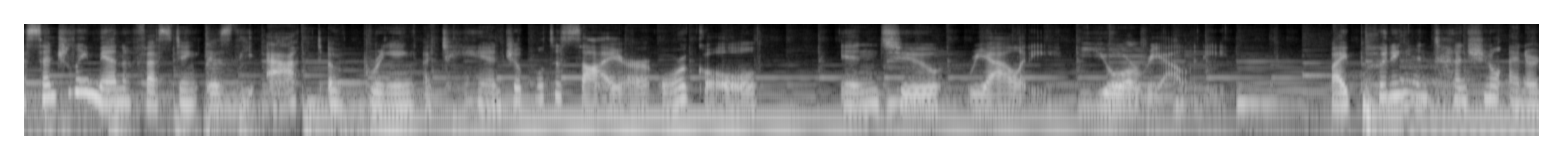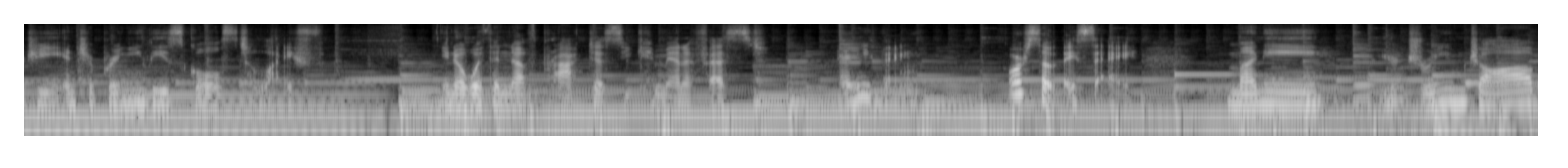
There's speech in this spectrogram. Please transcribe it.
Essentially, manifesting is the act of bringing a tangible desire or goal into reality, your reality, by putting intentional energy into bringing these goals to life. You know, with enough practice, you can manifest anything, or so they say money, your dream job,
